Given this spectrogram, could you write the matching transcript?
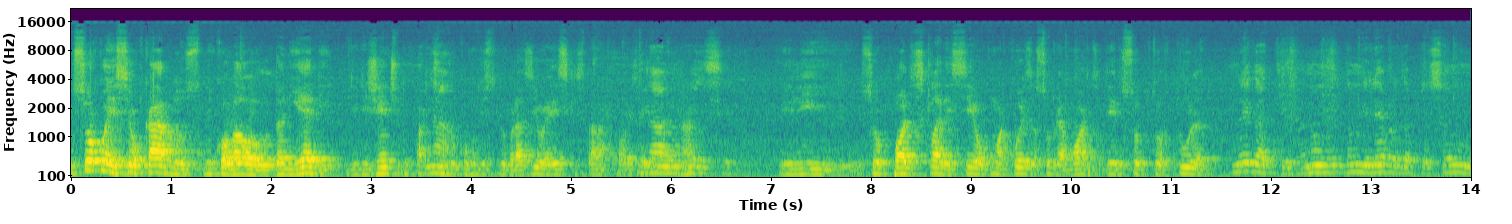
O senhor conheceu Carlos Nicolau Danielli, dirigente do Partido não. Comunista do Brasil? É esse que está na foto aí? Não, né? não conheci. ele, o senhor pode esclarecer alguma coisa sobre a morte dele, sob tortura? Negativo, não, não me lembro da pessoa. Não,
